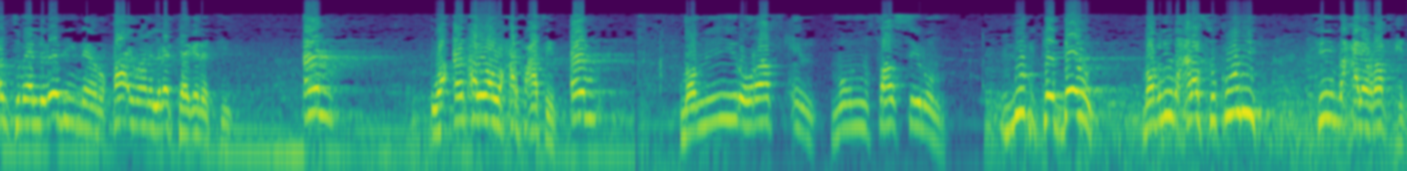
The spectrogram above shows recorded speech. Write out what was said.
antumaa labadiinaanu qaa'imaani laba taaganatiin. An wa an alwaaw xarf catin an damiiru rafcin munfasilun. Mubtadaun mabniyun cala sukuuni fii maxali rafcin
